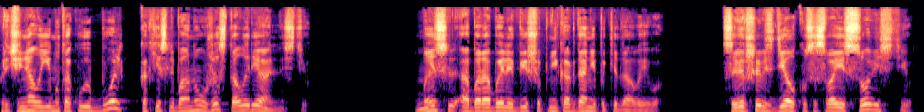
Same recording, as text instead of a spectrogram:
причиняло ему такую боль, как если бы оно уже стало реальностью. Мысль об Арабелле Бишоп никогда не покидала его. Совершив сделку со своей совестью,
